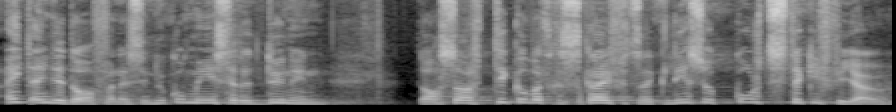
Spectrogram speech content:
uiteinde daarvan is en hoekom mense dit doen en daar's 'n artikel wat geskryf is ek lees so 'n kort stukkie vir jou.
